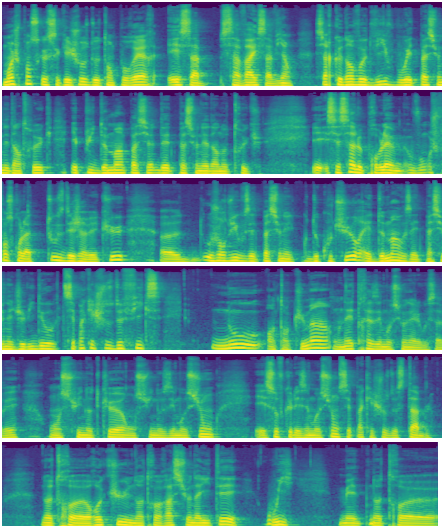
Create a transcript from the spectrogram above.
moi je pense que c'est quelque chose de temporaire et ça, va et ça vient. C'est-à-dire que dans votre vie, vous pouvez être passionné d'un truc et puis demain d'être passionné d'un autre truc. Et c'est ça le problème. Je pense qu'on l'a tous déjà vécu. Euh, aujourd'hui, vous êtes passionné de couture et demain, vous êtes passionné de jeux vidéo. C'est pas quelque chose de fixe nous, en tant qu'humains, on est très émotionnel, vous savez. On suit notre cœur, on suit nos émotions. Et sauf que les émotions, c'est pas quelque chose de stable. Notre euh, recul, notre rationalité, oui. Mais notre euh,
